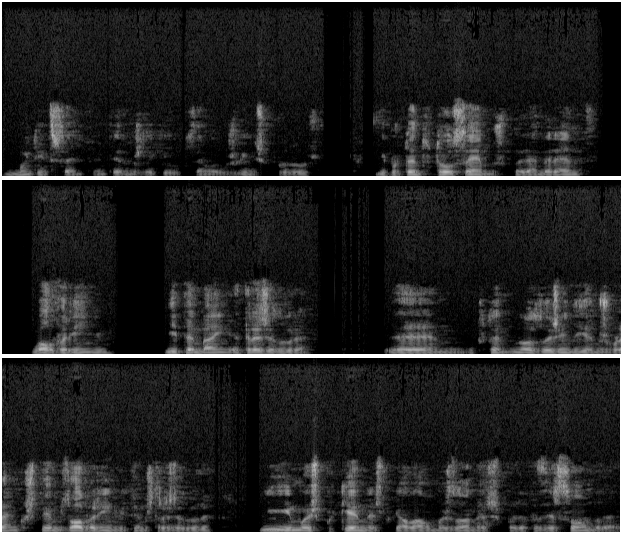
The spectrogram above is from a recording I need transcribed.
muito interessante em termos daquilo que são os vinhos que produz. E, portanto, trouxemos para Amarante o Alvarinho e também a Trajadura. Eh, e, portanto, nós hoje em dia nos brancos temos Alvarinho e temos Trajadura, e umas pequenas, porque há lá umas zonas para fazer sombra,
